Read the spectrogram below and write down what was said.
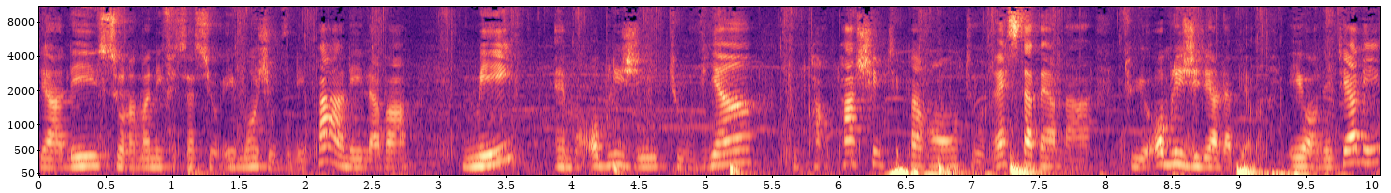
d'aller sur la manifestation. Et moi, je ne voulais pas aller là-bas. Mais elle m'a obligé, tu viens, tu ne pars pas chez tes parents, tu restes à Berlin, tu es obligé d'aller à Berlin. Et on était allés.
